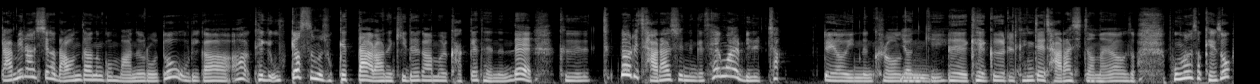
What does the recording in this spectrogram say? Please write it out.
라미란 씨가 나온다는 것만으로도 우리가 아 되게 웃겼으면 좋겠다라는 기대감을 갖게 되는데 그 특별히 잘하시는 게 생활 밀착 되어 있는 그런 연기, 네, 개그를 굉장히 잘하시잖아요. 그래서 보면서 계속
